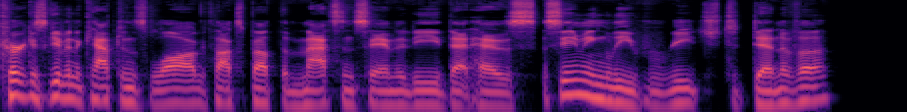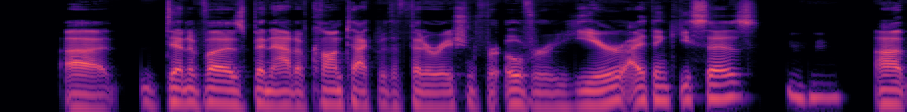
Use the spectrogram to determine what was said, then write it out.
Kirk is given a captain's log, talks about the mass insanity that has seemingly reached Deneva. Uh, Deneva has been out of contact with the Federation for over a year, I think he says. hmm Uh,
